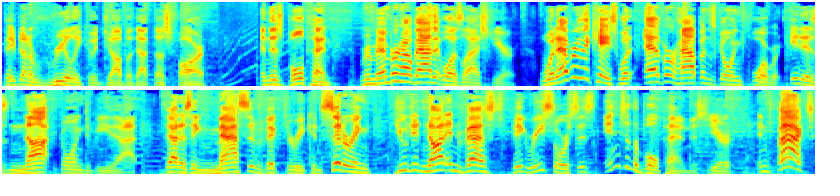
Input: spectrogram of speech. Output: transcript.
they've done a really good job of that thus far. And this bullpen, remember how bad it was last year. Whatever the case, whatever happens going forward, it is not going to be that. That is a massive victory considering you did not invest big resources into the bullpen this year. In fact,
